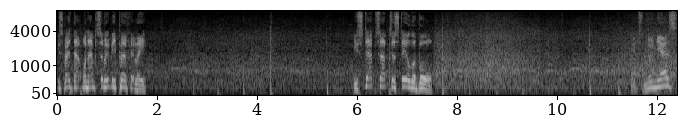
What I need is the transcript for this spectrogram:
He's read that one absolutely perfectly. He steps up to steal the ball. It's Nunez.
